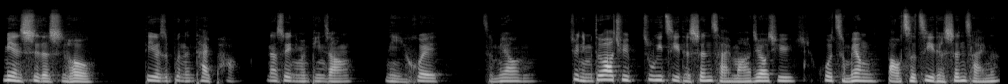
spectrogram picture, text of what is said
面试的时候，第一个是不能太胖，那所以你们平常你会怎么样？就你们都要去注意自己的身材吗？就要去或怎么样保持自己的身材呢？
